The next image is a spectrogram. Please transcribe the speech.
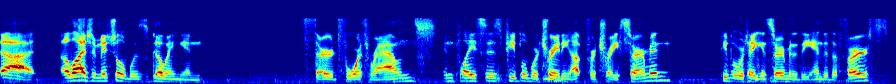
uh, Elijah Mitchell was going in third, fourth rounds in places. People were trading up for Trey Sermon. People were taking Sermon at the end of the first.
